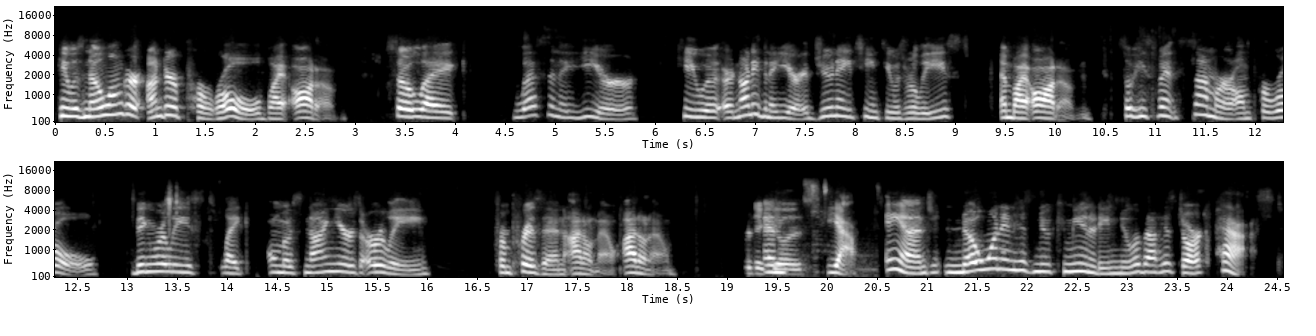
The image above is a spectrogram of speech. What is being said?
He was no longer under parole by autumn. So like less than a year he was or not even a year june 18th he was released and by autumn so he spent summer on parole being released like almost nine years early from prison i don't know i don't know Ridiculous. yeah and no one in his new community knew about his dark past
